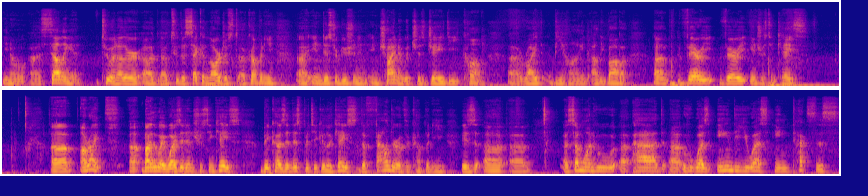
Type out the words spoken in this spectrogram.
you know, selling it to another uh, uh, to the second largest uh, company in distribution in, in China, which is JD.com, right behind Alibaba. Um, very very interesting case. all right. by the way, why is it an interesting case? Because in this particular case, the founder of the company is uh, someone who uh, had uh, who was in the U.S. in Texas,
